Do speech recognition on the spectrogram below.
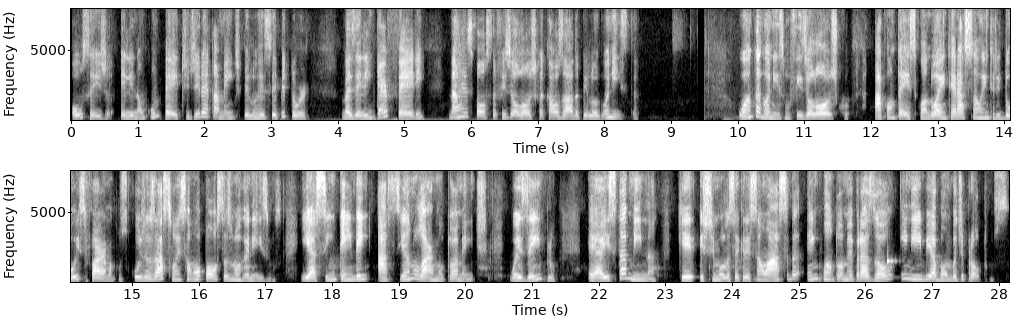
ou seja, ele não compete diretamente pelo receptor, mas ele interfere na resposta fisiológica causada pelo agonista. O antagonismo fisiológico acontece quando há interação entre dois fármacos cujas ações são opostas no organismo e assim tendem a se anular mutuamente. O exemplo é a histamina, que estimula a secreção ácida, enquanto o omeprazol inibe a bomba de prótons.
